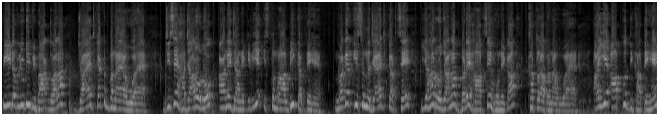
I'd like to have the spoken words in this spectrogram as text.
पीडब्ल्यूडी विभाग द्वारा जायज़ कट बनाया हुआ है, जिसे हज़ारों लोग आने जाने के लिए इस्तेमाल भी करते हैं। मगर इस नजायज कट से यहाँ रोज़ाना बड़े हादसे होने का खतरा बना हुआ है। आइए आपको दिखाते हैं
